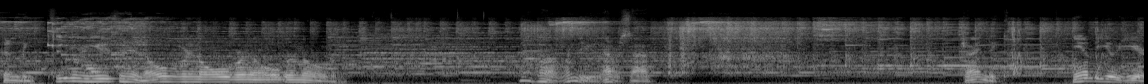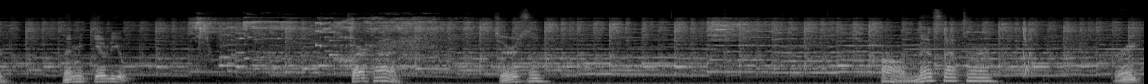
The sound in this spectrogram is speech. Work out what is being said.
Just gonna be keeping using it over and over and over and over. Oh, when do you ever stop? Uh, trying to kill you here. Let me kill you. Third time. Seriously? Oh, I missed that time? Great.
